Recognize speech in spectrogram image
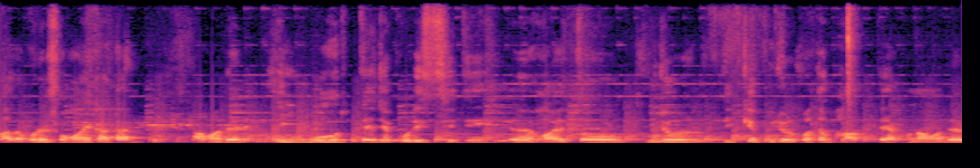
ভালো করে সময় কাটান। আমাদের এই মুহূর্তে যে পরিস্থিতি হয়তো পুজোর দিকে পুজোর কথা ভাবতে এখন আমাদের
